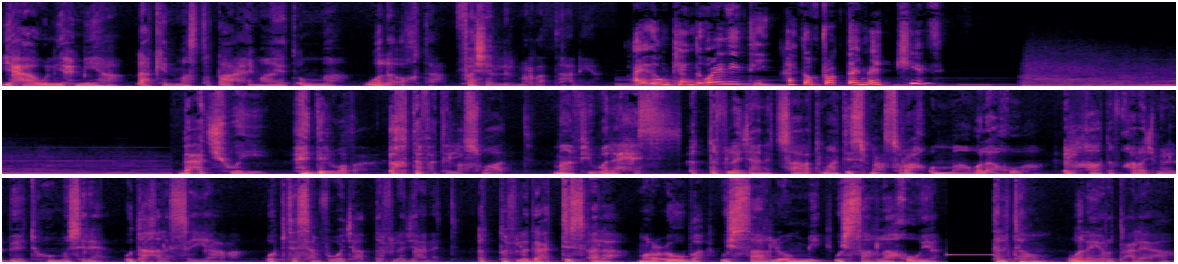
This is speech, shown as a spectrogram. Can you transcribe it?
يحاول يحميها لكن ما استطاع حماية أمه ولا أخته. فشل للمرة الثانية. I don't can do anything. I don't protect my kids. بعد شوي هدي الوضع. اختفت الأصوات. ما في ولا حس. الطفلة جانت صارت ما تسمع صراخ أمها ولا أخوها. الخاطف خرج من البيت وهو مسرع ودخل السيارة وابتسم في وجه الطفلة جانت. الطفلة قاعد تسأله مرعوبة وش صار لأمي؟ وش صار لأخويا؟ قتلتهم ولا يرد عليها.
